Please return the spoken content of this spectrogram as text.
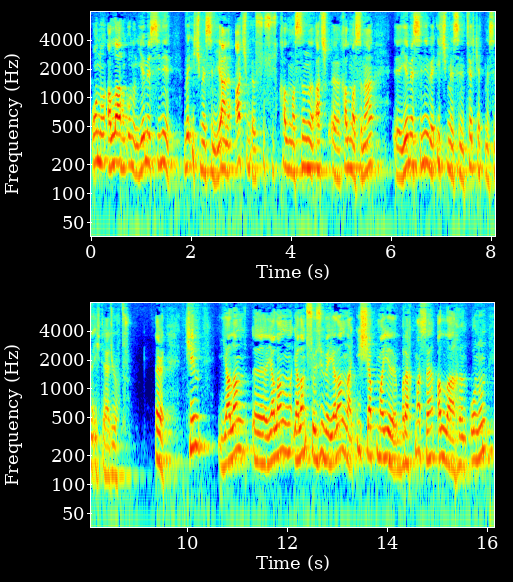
onu Allah'ın onun yemesini ve içmesini yani aç ve susuz kalmasını aç e, kalmasına e, yemesini ve içmesini terk etmesine ihtiyacı yoktur. Evet. Kim yalan e, yalan yalan sözü ve yalanla iş yapmayı bırakmazsa Allah'ın onun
